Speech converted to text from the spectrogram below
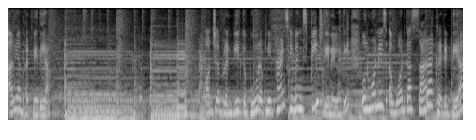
आलिया भट्ट ने दिया। और जब रणबीर कपूर अपनी थैंक्स गिविंग स्पीच देने लगे, उन्होंने इस अवार्ड का सारा क्रेडिट दिया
